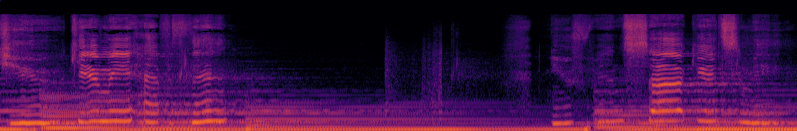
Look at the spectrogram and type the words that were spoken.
You give me everything. You've been so to me.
